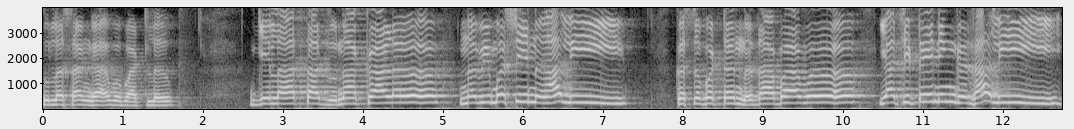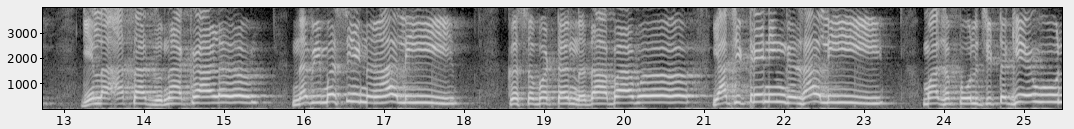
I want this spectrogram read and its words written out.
तुला सांगावं वाटलं? गेला आता जुना काळ नवी मशीन आली. कसं बटन दाबावं याची ट्रेनिंग झाली. गेला आता जुना काळ नवी मशीन आली. कसं बटन दाबावं याची ट्रेनिंग झाली. माझं पोलचिट घेऊन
